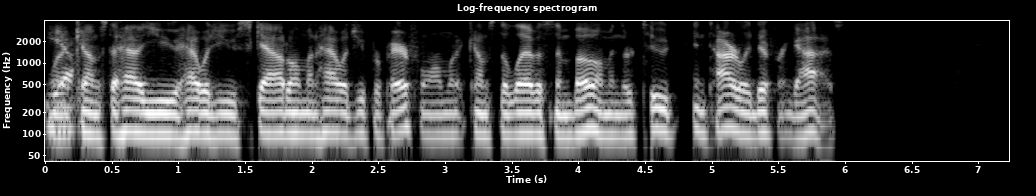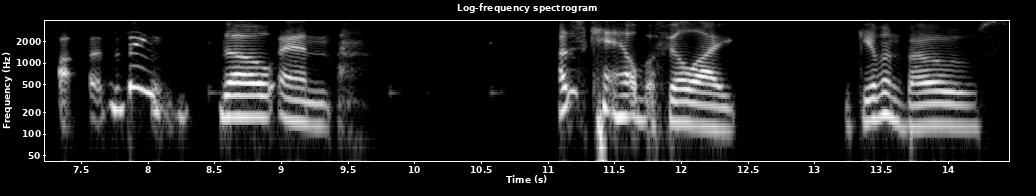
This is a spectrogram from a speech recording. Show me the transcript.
when yeah. it comes to how you how would you scout them and how would you prepare for them when it comes to levis and beau i mean they're two entirely different guys uh, the thing though and i just can't help but feel like given Beau's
